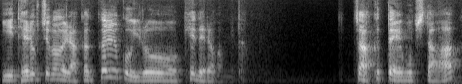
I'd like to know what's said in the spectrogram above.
이 대륙 지각을 약간 끌고 이렇게 내려갑니다 자 그때 봅시다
